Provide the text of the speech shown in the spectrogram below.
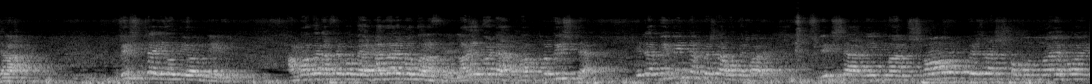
যায়। বিশটা ইউনিয়ন নেই আমাদের আছে কত? এক হাজারের মতো আছে। লাগে কয়টা? মাত্র বিশটা। এটা বিভিন্ন পেশা হতে পারে। রিক্সা, নির্মাণ, সব পেশার সমন্বয় হয়।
